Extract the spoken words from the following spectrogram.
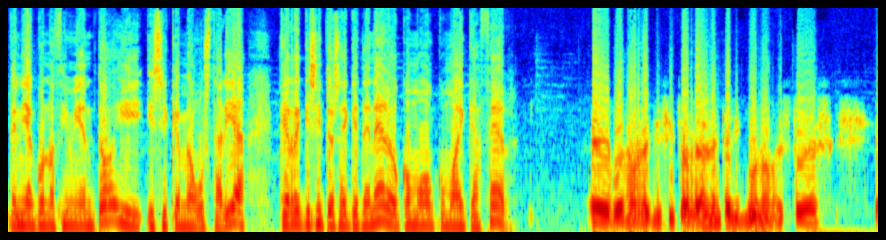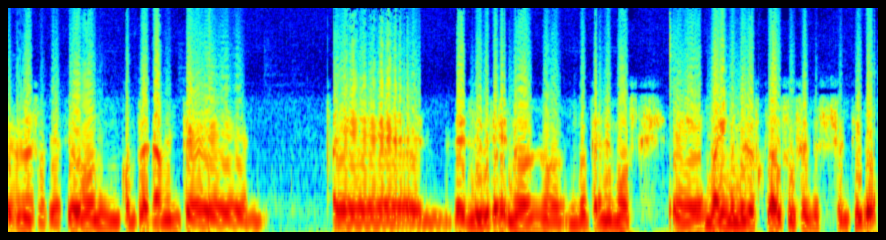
tenía conocimiento y, y sí que me gustaría? ¿Qué requisitos hay que tener o cómo, cómo hay que hacer? Eh, bueno, requisitos realmente ninguno. Esto es, es una asociación completamente eh, eh, libre, no, no, no tenemos, eh, no hay números clausus en ese sentido.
